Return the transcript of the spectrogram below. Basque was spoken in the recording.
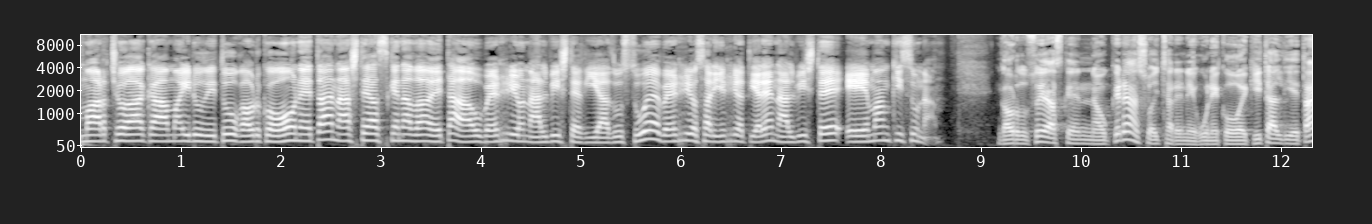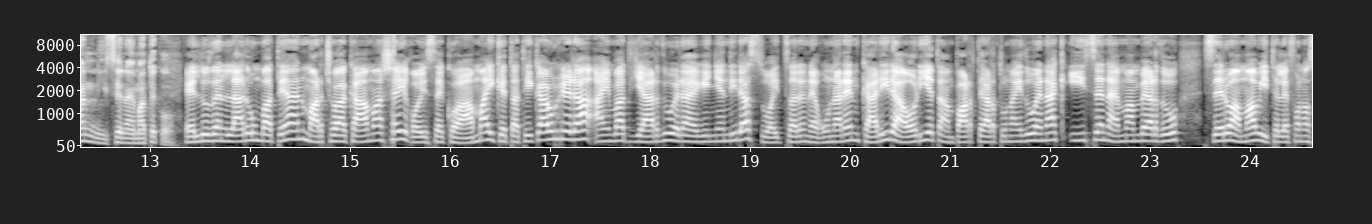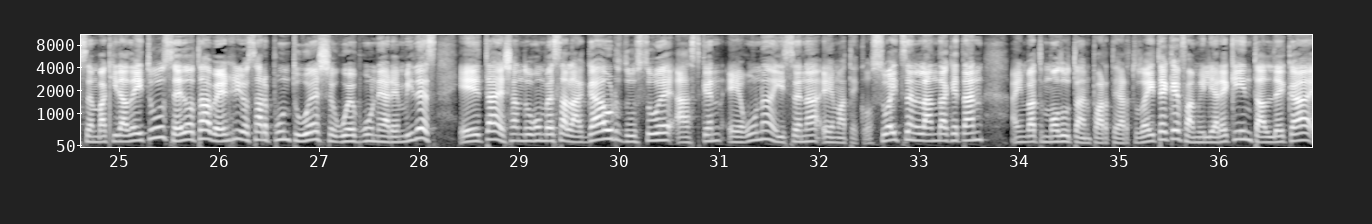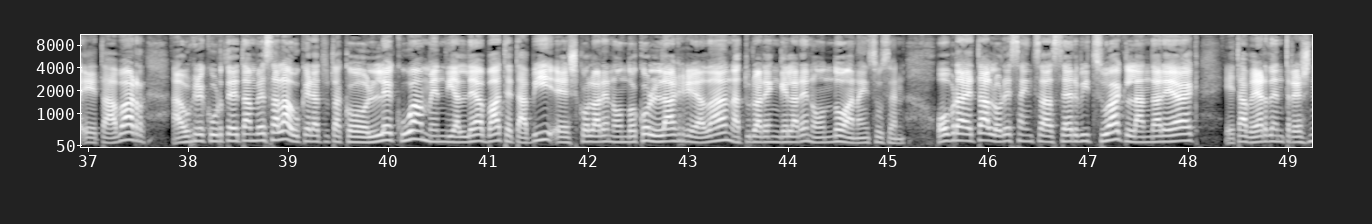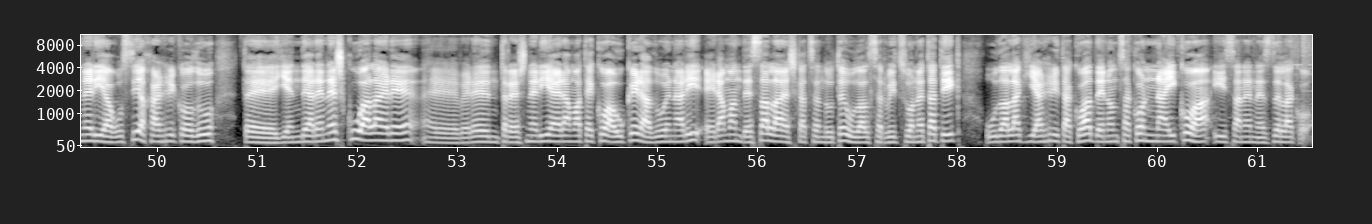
Martxoak amairu ditu gaurko honetan, aste azkena da eta hau berrion albistegia duzue, berriozari irretiaren albiste emankizuna. Gaur duzu azken aukera zuaitzaren eguneko ekitaldietan izena emateko. Elduden larun batean, martxoak amasei goizeko amaiketatik aurrera, hainbat jarduera eginen dira zuaitzaren egunaren karira horietan parte hartu nahi duenak izena eman behar du 0 amabi telefono zenbakira deitu, zedota berriozar.es webgunearen bidez, eta esan dugun bezala gaur duzue azken eguna izena emateko. Zuaitzen landaketan, hainbat modutan parte hartu daiteke, familiarekin, taldeka eta bar aurrek urteetan bezala, aukeratutako lekua mendialdea bat eta bi eskolaren ondoko larria da naturaren gelaren ondoan hain zuzen. Obra eta lore zaintza zerbitzuak, landareak eta behar den tresneria guztia jarriko du te, jendearen esku ala ere e, beren tresneria eramateko aukera duenari eraman dezala eskatzen dute udal zerbitzu honetatik udalak jarritakoa denontzako nahikoa izanen ez delako.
